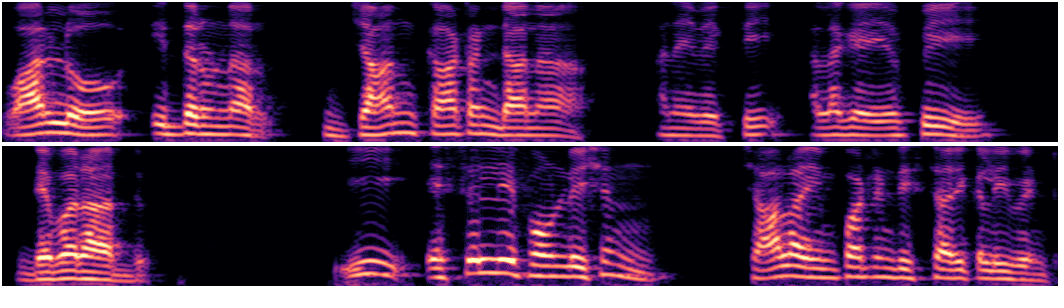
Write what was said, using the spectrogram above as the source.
వారిలో ఇద్దరున్నారు. జాన్ కాటన్ డానా అనే వ్యక్తి అలాగే ఎఫ్పి డెబరార్డ్. ఈ ఎస్ఎల్ఏ ఫౌండేషన్ చాలా ఇంపార్టెంట్ హిస్టారికల్ ఈవెంట్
